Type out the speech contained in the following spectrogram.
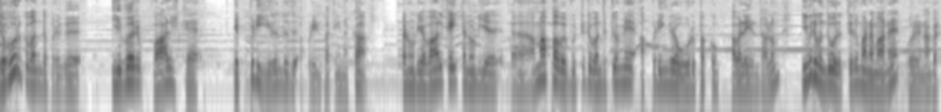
ஜொஹூருக்கு வந்த பிறகு இவர் வாழ்க்கை எப்படி இருந்தது அப்படின்னு பார்த்தீங்கன்னாக்கா தன்னுடைய வாழ்க்கை தன்னுடைய அம்மா அப்பாவை விட்டுட்டு வந்துட்டோமே அப்படிங்கிற ஒரு பக்கம் கவலை இருந்தாலும் இவர் வந்து ஒரு திருமணமான ஒரு நபர்.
